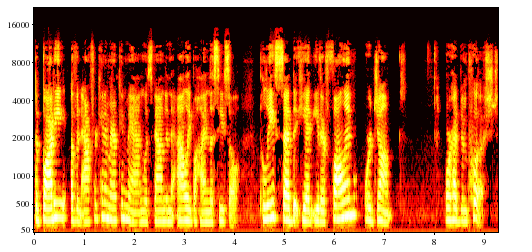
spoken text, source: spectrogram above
the body of an African American man was found in the alley behind the Cecil. Police said that he had either fallen or jumped or had been pushed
